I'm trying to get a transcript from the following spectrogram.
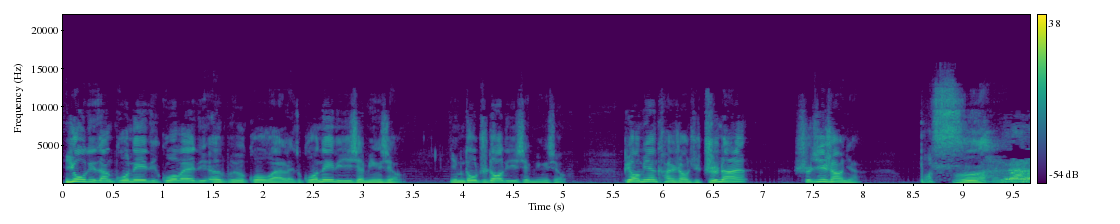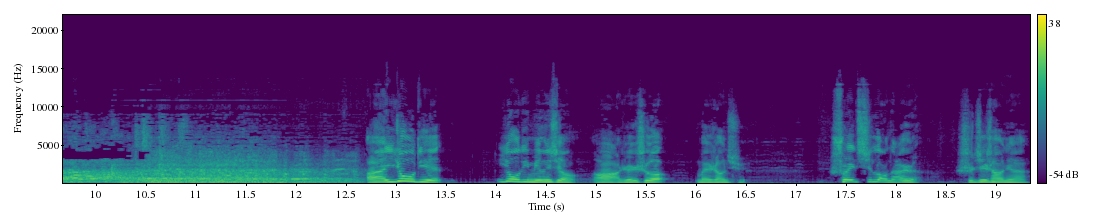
有的咱国内的、国外的，呃，不是国外了，就国内的一些明星，你们都知道的一些明星，表面看上去直男，实际上呢，不是。啊，有的有的明星啊，人设卖上去，帅气老男人，实际上呢，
